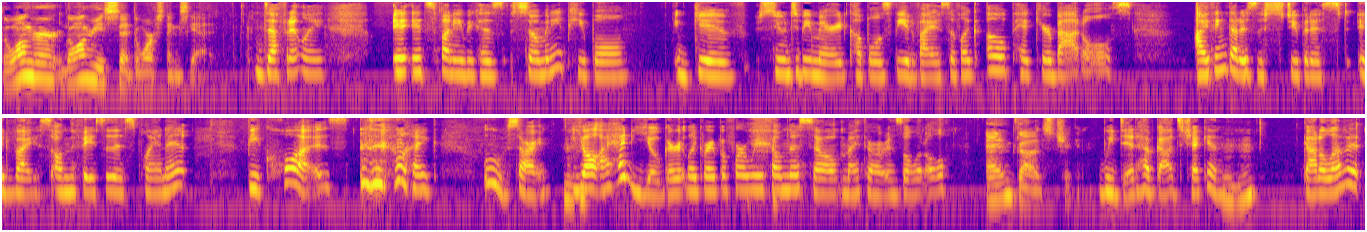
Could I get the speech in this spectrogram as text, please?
The longer the longer you sit, the worse things get. Definitely. It, it's funny because so many people give soon to be married couples the advice of, like, oh, pick your battles. I think that is the stupidest advice on the face of this planet because, like, ooh, sorry. Y'all, I had yogurt, like, right before we filmed this, so my throat is a little. And God's chicken. We did have God's chicken. Mm-hmm. Gotta love it.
